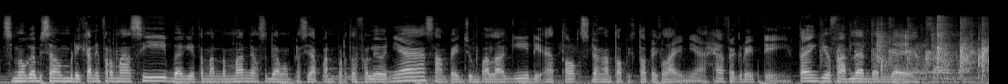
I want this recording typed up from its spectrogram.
Semoga bisa memberikan informasi bagi teman-teman yang sedang mempersiapkan portofolionya. Sampai jumpa lagi di e-talks dengan topik-topik lainnya. Have a great day. Thank you Fadlan dan Gaya. Sama-sama.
